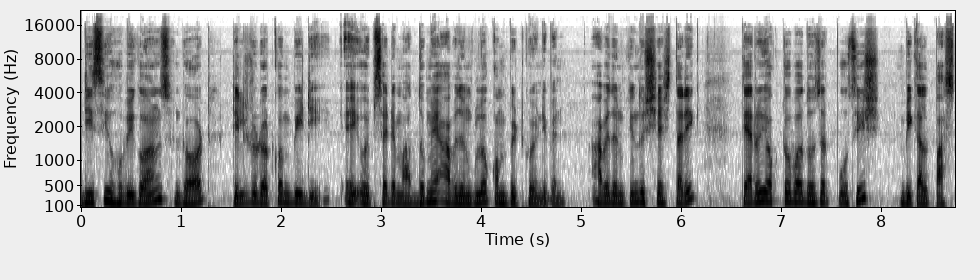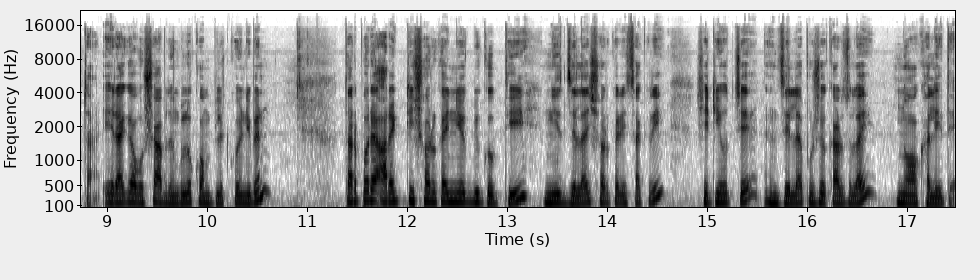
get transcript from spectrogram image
DC Habiganj dot Teletalk dot com BD এই ওয়েবসাইটের মাধ্যমে আবেদনগুলো কমপ্লিট করে নেবেন। আবেদন কিন্তু শেষ তারিখ তেরোই অক্টোবর দু হাজার পঁচিশ বিকাল পাঁচটা। এর আগে অবশ্যই আবেদনগুলো কমপ্লিট করে নেবেন। তারপরে আরেকটি সরকারি নিয়োগ বিজ্ঞপ্তি, নিজ জেলায় সরকারি চাকরি, সেটি হচ্ছে জেলা পরিষদ কার্যালয় নোয়াখালীতে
